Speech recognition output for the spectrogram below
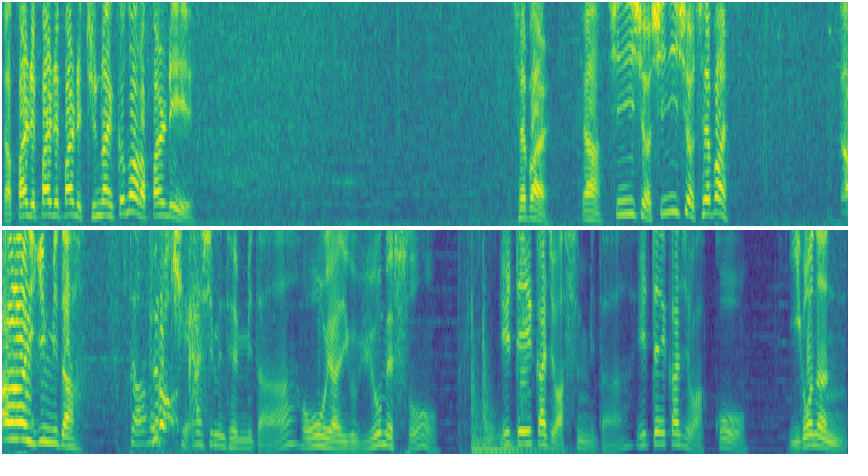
자 빨리 빨리 빨리 뒷라인 끊어라 빨리 제발 야 신이시여 신이시여 제발 아 이깁니다 들어가시면 됩니다. 오, 야, 이거 위험했어. 1대1까지 왔습니다. 1대1까지 왔고, 이거는,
